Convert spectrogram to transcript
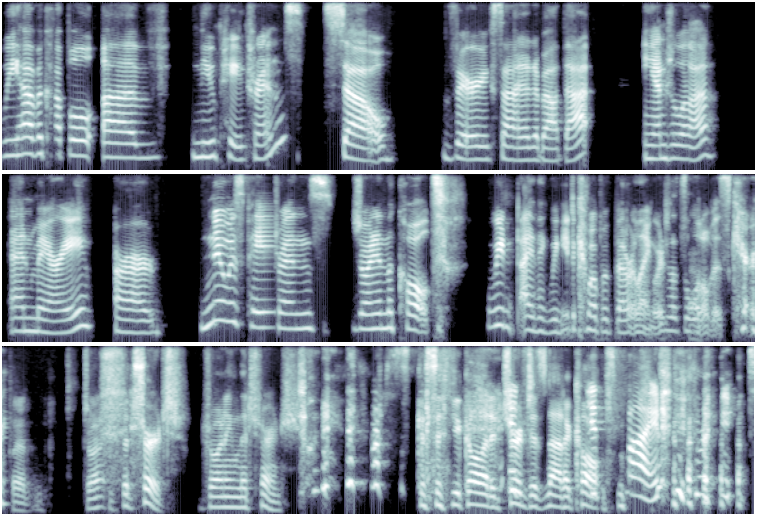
we have a couple of new patrons. So, very excited about that. Angela and Mary are our newest patrons joining the cult. We I think we need to come up with better language. That's a little bit scary. But join the church, joining the church. Because if you call it a church, it's, It's- not a cult. It's fine. right.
